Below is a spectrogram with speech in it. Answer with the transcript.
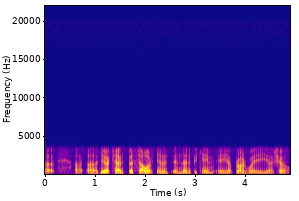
a, a, a New York Times bestseller, and and then it became a, a Broadway uh, show,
